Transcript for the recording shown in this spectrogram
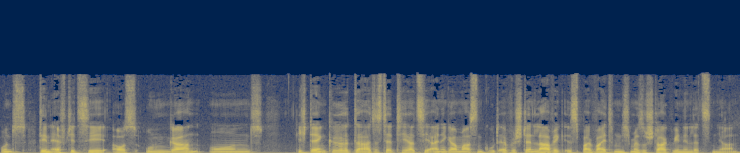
und den FTC aus Ungarn. Und ich denke, da hat es der THC einigermaßen gut erwischt, denn Larvik ist bei weitem nicht mehr so stark wie in den letzten Jahren.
